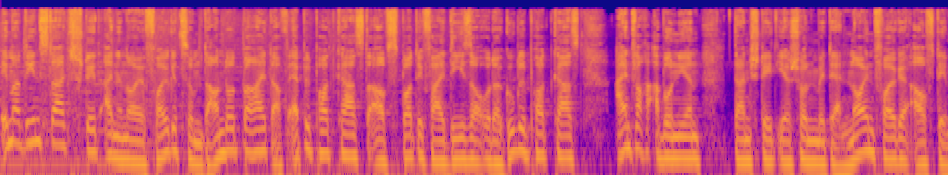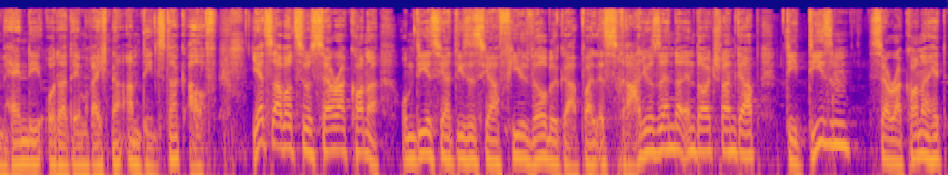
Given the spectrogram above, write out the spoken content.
Immer dienstags steht eine neue Folge zum Download bereit auf Apple Podcast, auf Spotify, Deezer oder Google Podcast. Einfach abonnieren, dann steht ihr schon mit der neuen Folge auf dem Handy oder dem Rechner am Dienstag auf. Jetzt aber zu Sarah Connor, um die es ja dieses Jahr viel Wirbel gab, weil es Radiosender in Deutschland gab, die diesem Sarah Connor-Hit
